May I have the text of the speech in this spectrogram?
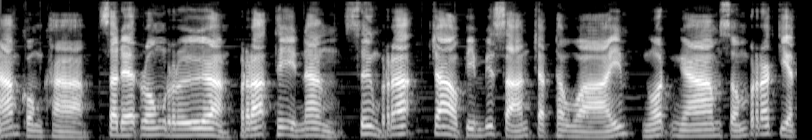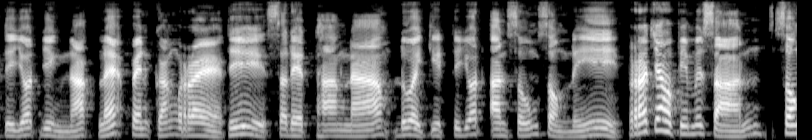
น้ำคงคา เสด็จลงเรือพระที่นั่ง ซึ่งพระเจ้าพิมพิสารจัดถวาย งดงามสมพระเกียรติยศยิ่งนัก และเป็นครั้งแรกที่เสด็จทางน้ำด้วยกิตติยศอันสูงงส่งนี้ พระเจ้าพิมพิสารทรง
